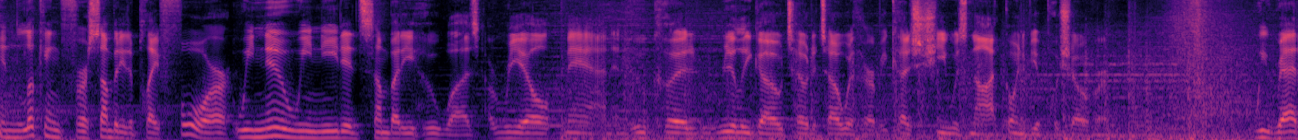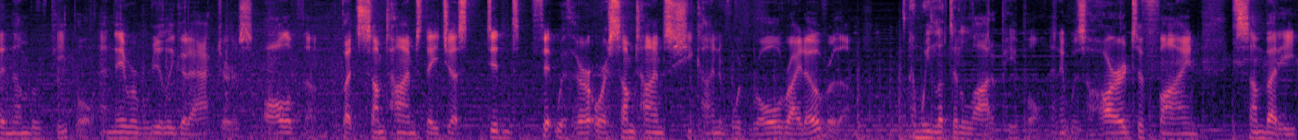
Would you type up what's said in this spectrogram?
In looking Four somebody to play for, we knew we needed somebody who was a real man and who could really go toe to toe with her because she was not going to be a pushover. We read a number of people, and they were really good actors, all of them. But sometimes they just didn't fit with her, or sometimes she kind of would roll right over them. And we looked at a lot of people, and it was hard to find somebody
